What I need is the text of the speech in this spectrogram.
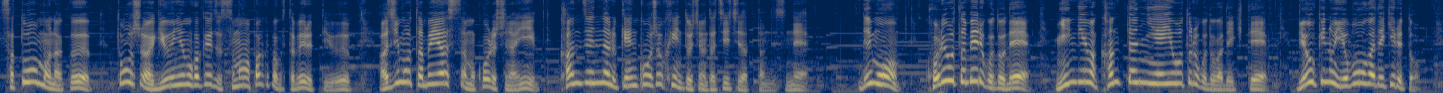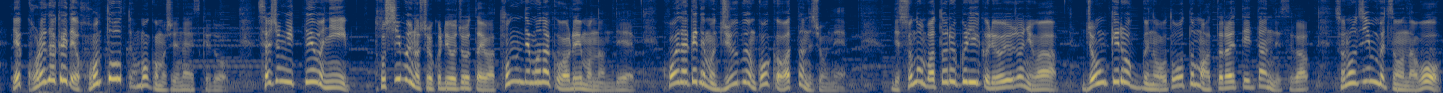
砂糖もなく当初は牛乳もかけずそのままパクパク食べるっていう味も食べやすさも考慮しない完全なる健康食品としての立ち位置だったんですね。でもこれを食べることで人間は簡単に栄養を取ることができて病気の予防ができると。えこれだけで本当って思うかもしれないですけど最初に言ったように都市部の食料状態はとんでもなく悪いもんなんでこれだけでも十分効果はあったんでしょうね。でそのバトルクリーク療養所にはジョン・ケロッグの弟も働いていたんですがその人物の名を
